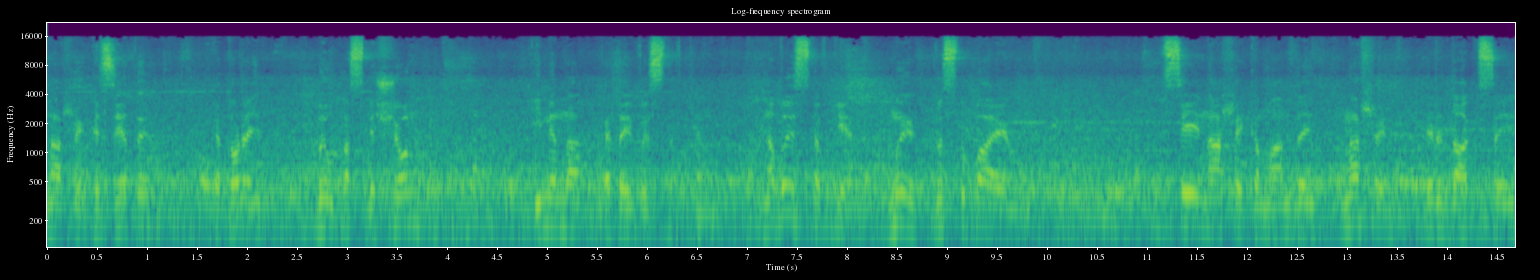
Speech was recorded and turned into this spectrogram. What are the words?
нашей газеты, который был посвящен именно этой выставке. На выставке мы выступаем всей нашей командой, нашей редакцией,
